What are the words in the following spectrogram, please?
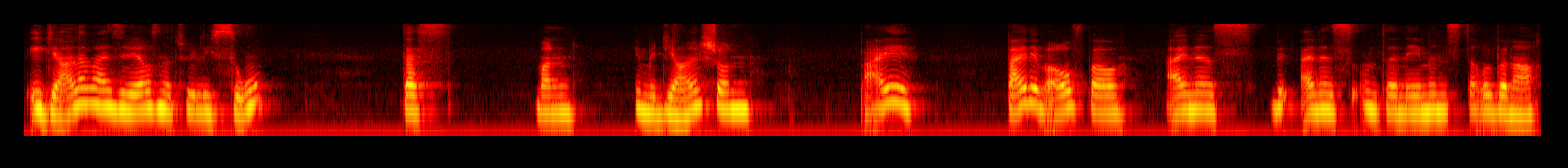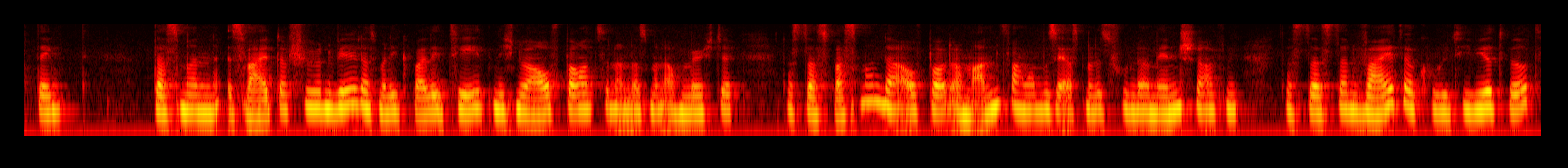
idealerweise wäre es natürlich so, dass man im Ideal schon bei, bei dem Aufbau eines, eines Unternehmens darüber nachdenkt, dass man es weiterführen will, dass man die Qualität nicht nur aufbaut, sondern dass man auch möchte, dass das, was man da aufbaut am Anfang, man muss erstmal das Fundament schaffen, dass das dann weiter kultiviert wird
